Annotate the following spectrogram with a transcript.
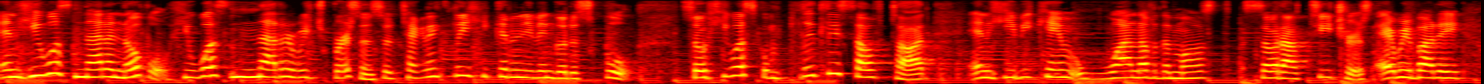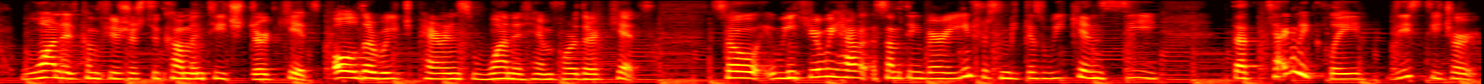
And he was not a noble, he was not a rich person, so technically he couldn't even go to school. So he was completely self taught and he became one of the most sought out teachers. Everybody wanted Confucius to come and teach their kids, all the rich parents wanted him for their kids. So here we have something very interesting because we can see that technically this teacher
